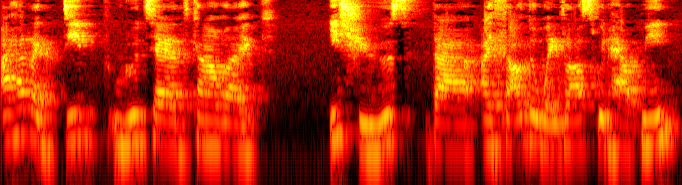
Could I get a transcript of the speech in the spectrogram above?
I had like deep rooted kind of like issues that I thought the weight loss would help me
